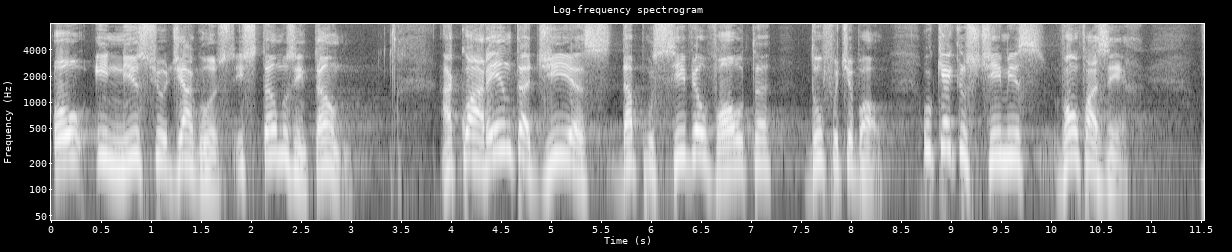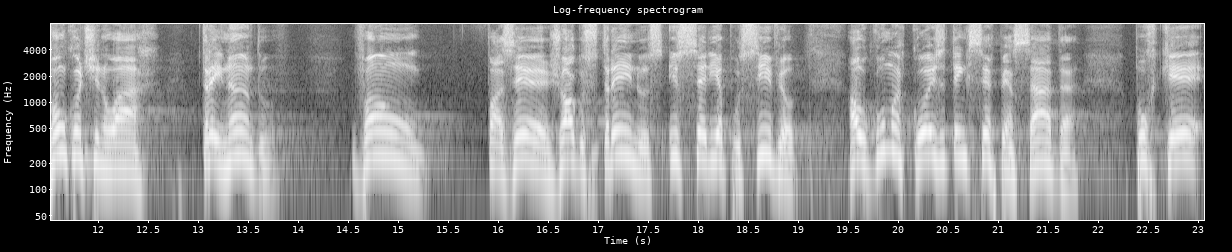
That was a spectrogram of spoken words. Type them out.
ou início de agosto. Estamos então a 40 dias da possível volta do futebol. O que é que os times vão fazer? Vão continuar treinando? Vão fazer jogos treinos? Isso seria possível? Alguma coisa tem que ser pensada, porque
